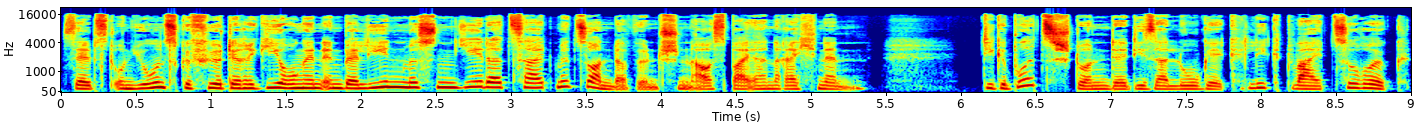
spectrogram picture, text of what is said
Selbst unionsgeführte Regierungen in Berlin müssen jederzeit mit Sonderwünschen aus Bayern rechnen. Die Geburtsstunde dieser Logik liegt weit zurück.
